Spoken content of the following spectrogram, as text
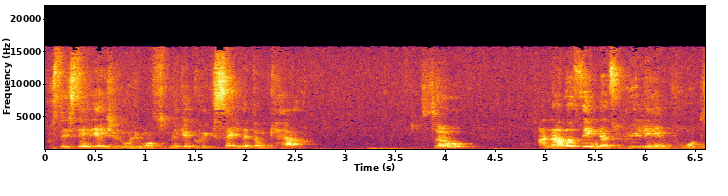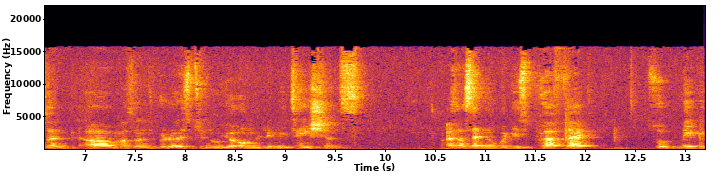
Because the estate agent only wants to make a quick sale, they don't care. So another thing that's really important um, as an entrepreneur is to know your own limitations. As I said, nobody is perfect. So maybe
